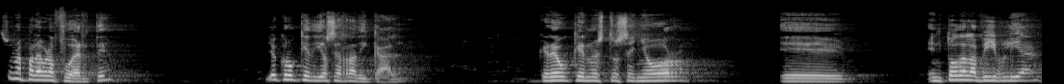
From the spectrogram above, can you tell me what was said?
Es una palabra fuerte. Yo creo que Dios es radical. Creo que nuestro Señor eh, en toda la Biblia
